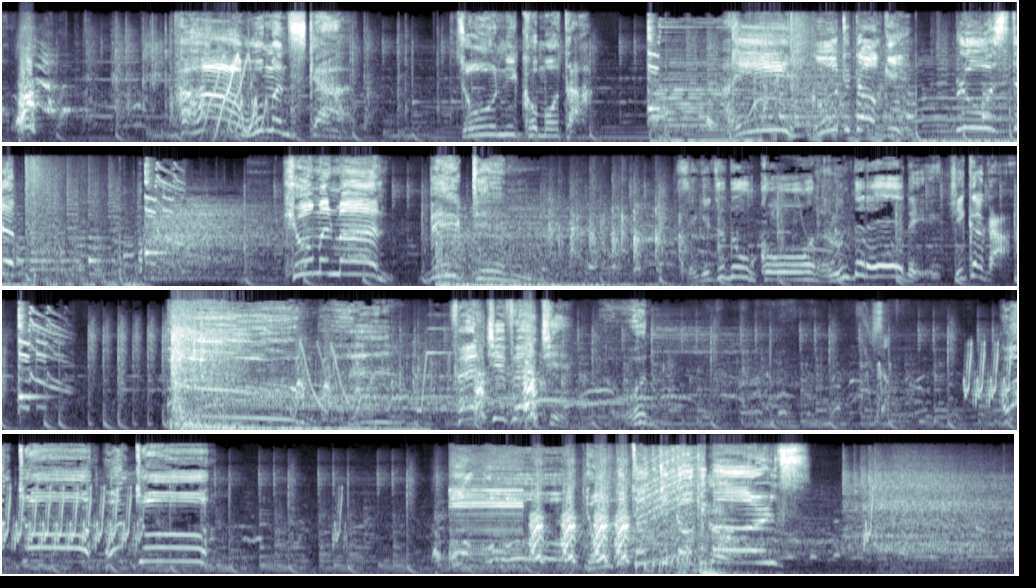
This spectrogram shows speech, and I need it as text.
haha woman's cat zoni komota hey good doggy blue step human man victim Chica Duco, rândere, chica ca. Face, face! Aud! Anjo! Anjo! Oh, oh, oh! Don't touch the doggy balls!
